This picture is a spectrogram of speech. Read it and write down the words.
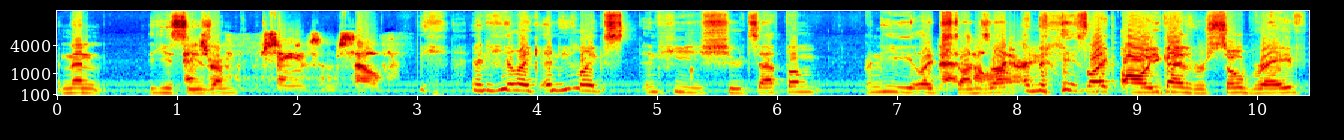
and then he sees Ezra them, saves himself. and he like and he like st- and he shoots at them, and he like That's stuns them, and then he's like, "Oh, you guys were so brave."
